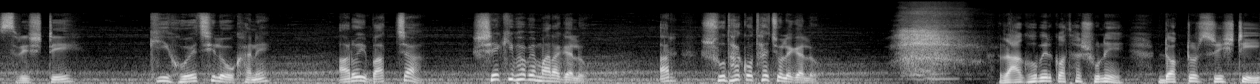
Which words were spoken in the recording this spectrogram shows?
সৃষ্টি কি হয়েছিল ওখানে? আর ওই বাচ্চা সে কীভাবে মারা গেল? আর সুধা কোথায় চলে গেল? রাঘবের কথা শুনে ডক্টর সৃষ্টি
